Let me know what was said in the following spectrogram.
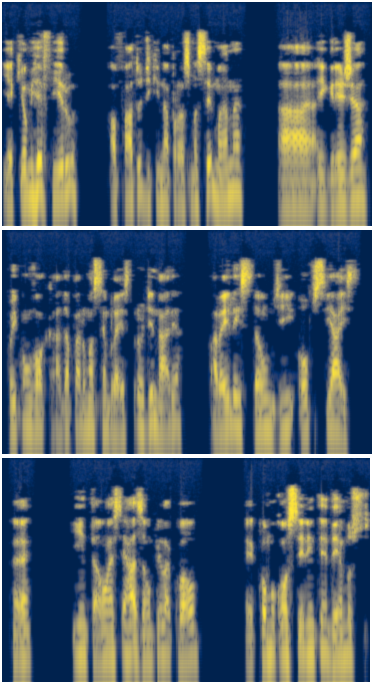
E aqui eu me refiro ao fato de que na próxima semana a igreja foi convocada para uma assembleia extraordinária para a eleição de oficiais. Né? E então essa é a razão pela qual, é, como conselho, entendemos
